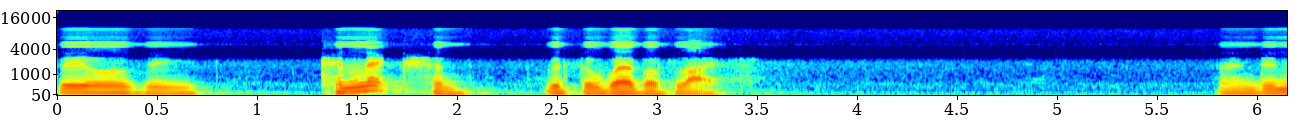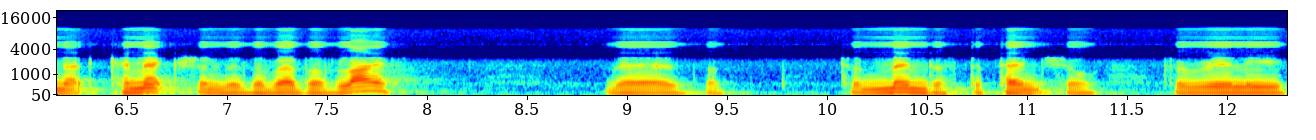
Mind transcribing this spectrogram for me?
feel the connection with the web of life. And in that connection with the web of life, there's a tremendous potential for really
